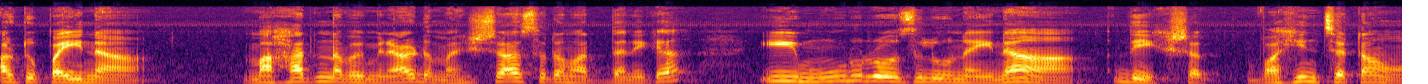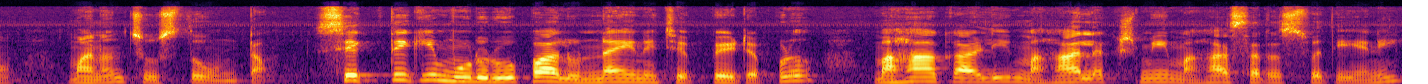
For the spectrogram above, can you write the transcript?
అటుపైన మహర్నవమి నాడు మహిషాసురమర్దనిగా ఈ మూడు రోజులునైనా దీక్ష వహించటం మనం చూస్తూ ఉంటాం. శక్తికి మూడు రూపాలు ఉన్నాయని చెప్పేటప్పుడు మహాకాళి మహాలక్ష్మి మహాసరస్వతి అని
